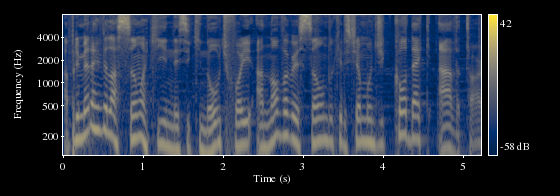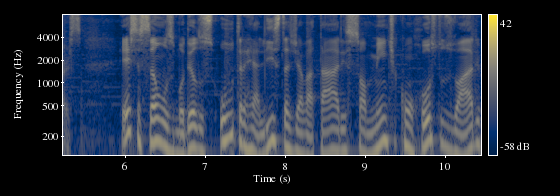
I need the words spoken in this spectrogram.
A primeira revelação aqui nesse keynote foi a nova versão do que eles chamam de Codec Avatars. Estes são os modelos ultra realistas de avatares somente com o rosto do usuário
